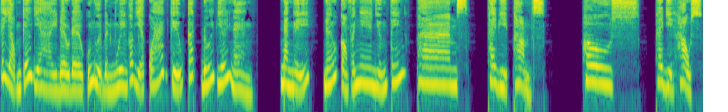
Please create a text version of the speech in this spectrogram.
cái giọng kéo dài đều đều của người bình nguyên có vẻ quá kiểu cách đối với nàng. Nàng nghĩ nếu còn phải nghe những tiếng palms thay vì palms, house thay vì house,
